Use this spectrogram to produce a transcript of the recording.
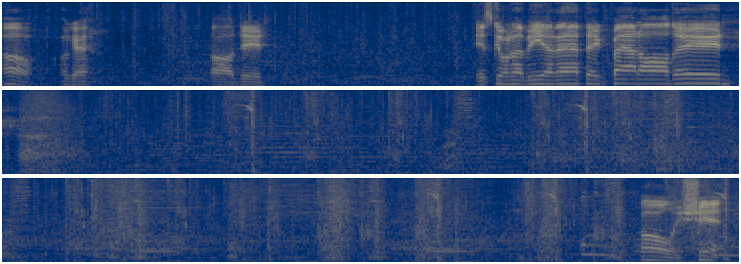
Oh, okay. Oh, dude. It's gonna be an epic battle, dude. Holy shit.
